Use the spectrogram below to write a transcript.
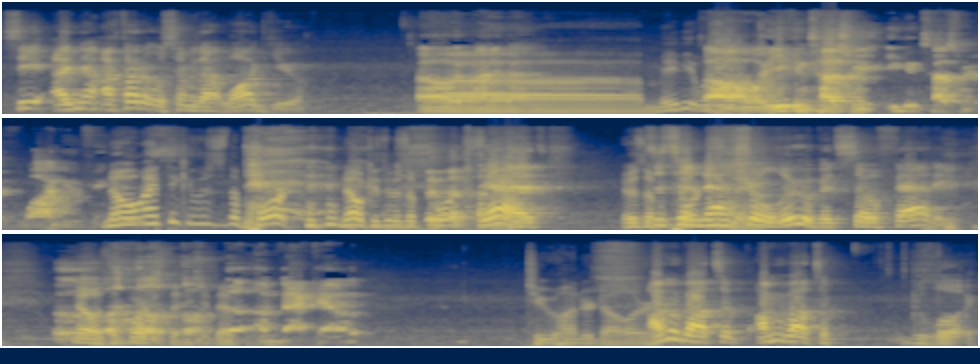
See, I know I thought it was some of that wagyu. Oh, it might have been. Uh, maybe it was. Oh, well, you can touch me. You can touch me with wagyu fingers. No, I think it was the pork. no, because it was a pork. steak. Yeah, it's, it was a it's a natural steak. lube. It's so fatty. No, it's a pork steak, definitely. I'm back out. Two hundred dollars. I'm about to I'm about to look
